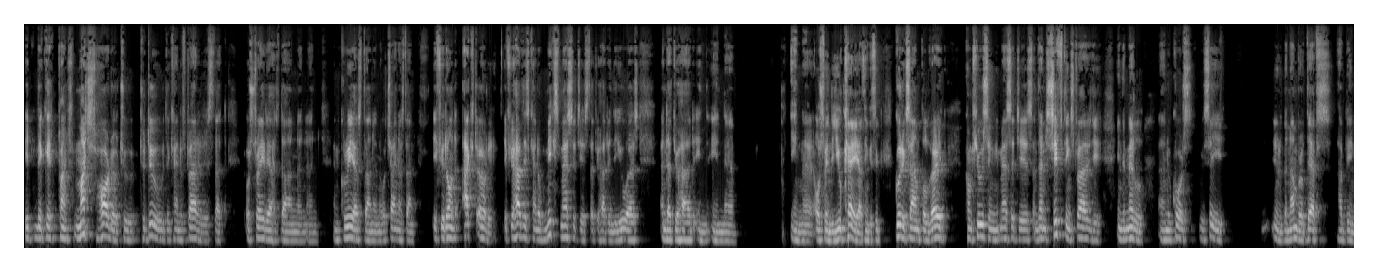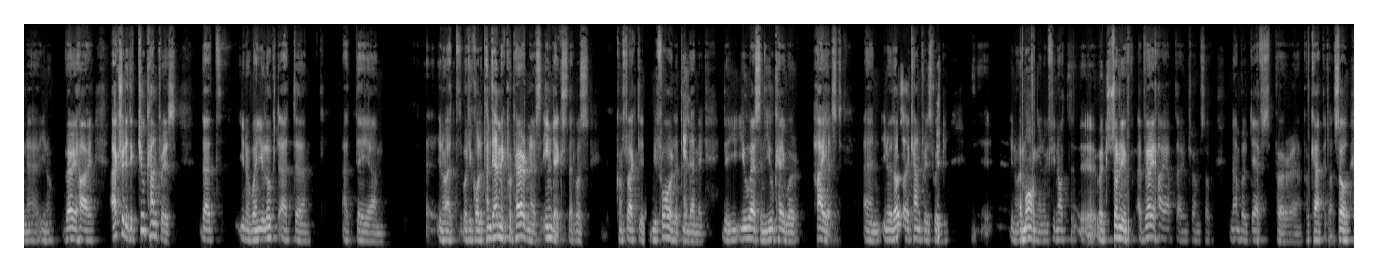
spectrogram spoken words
it makes it much harder to to do the kind of strategies that Australia has done and and and Korea has done and what China has done if you don't act early. If you have these kind of mixed messages that you had in the U.S. and that you had in in uh, in uh, also in the UK, I think it's a good example. Very confusing messages and then shifting strategy in the middle. And of course, we see you know the number of deaths have been uh, you know very high. Actually, the two countries that you know when you looked at uh, at the um, you know at what you call the pandemic preparedness index that was constructed before the pandemic, the U.S. and the U.K. were highest, and you know those are the countries with you know among you know if you're not uh, but certainly a very high up there in terms of number of deaths per uh, per capita. So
